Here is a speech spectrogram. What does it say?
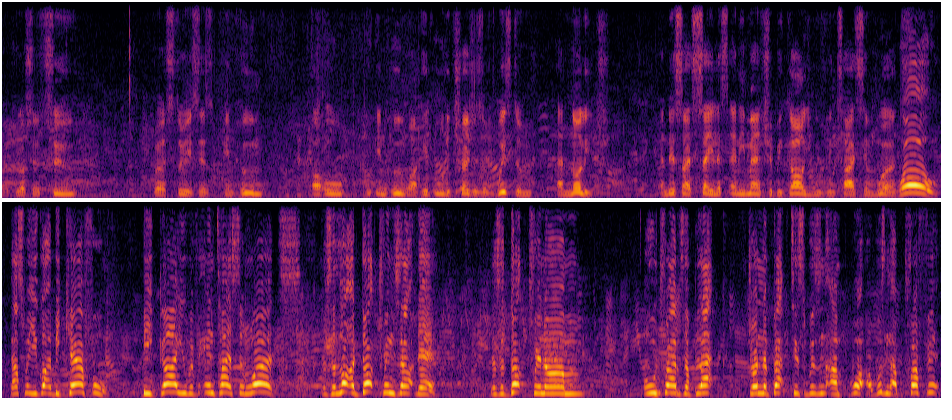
Uh, Colossians 2, verse 3, it says, In whom are all in whom are hid all the treasures of wisdom and knowledge. And this I say, lest any man should beguile you with enticing words. Whoa, that's where you got to be careful. Beguile you with enticing words. There's a lot of doctrines out there. There's a doctrine, um, all tribes are black. John the Baptist wasn't a, what? Wasn't a prophet.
